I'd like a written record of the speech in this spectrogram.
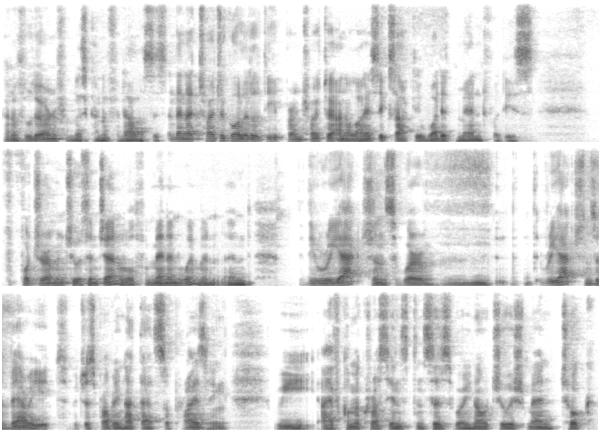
kind of learn from this kind of analysis. And then I try to go a little deeper and try to analyze exactly what it meant for these, for German Jews in general, for men and women. And the reactions were v- reactions varied, which is probably not that surprising. We I have come across instances where you know Jewish men took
